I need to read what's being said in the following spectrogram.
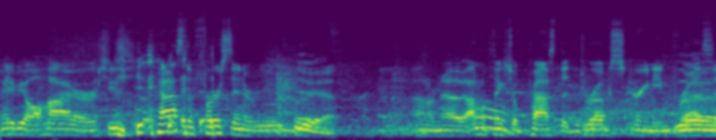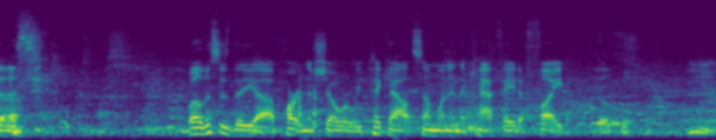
Maybe I'll hire her. She's passed the first interview. but Yeah. I don't know. I don't think she'll pass the drug screening process. well, this is the uh, part in the show where we pick out someone in the cafe to fight. Mm.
